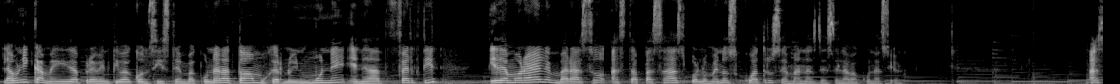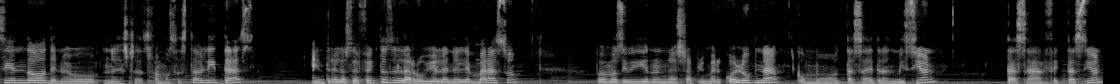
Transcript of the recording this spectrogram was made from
La única medida preventiva consiste en vacunar a toda mujer no inmune en edad fértil y demorar el embarazo hasta pasadas por lo menos cuatro semanas desde la vacunación. Haciendo de nuevo nuestras famosas tablitas, entre los efectos de la rubiola en el embarazo, podemos dividirlo en nuestra primera columna como tasa de transmisión, tasa de afectación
